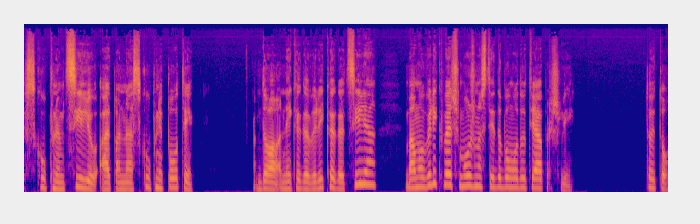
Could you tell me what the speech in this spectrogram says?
skupnem cilju ali pa na skupni poti do nekega velikega cilja, imamo veliko več možnosti, da bomo do tja prišli. To je to.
